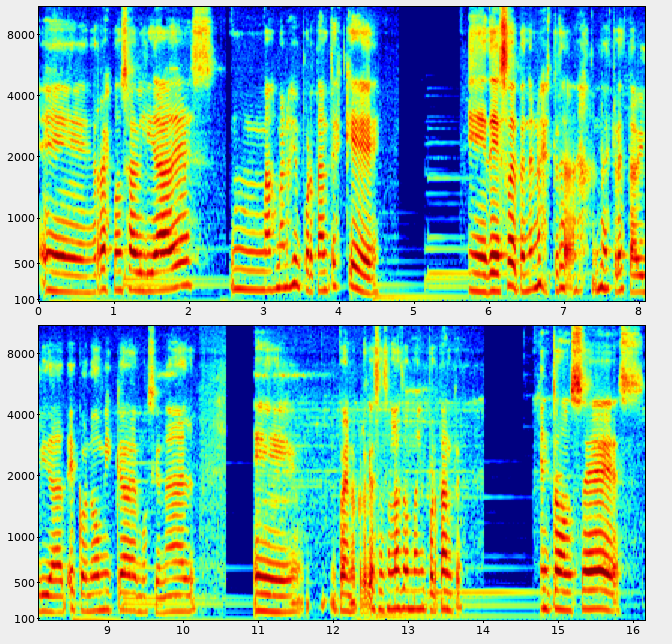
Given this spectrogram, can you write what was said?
eh, responsabilidades más o menos importantes que de eso depende nuestra, nuestra estabilidad económica, emocional, eh, bueno, creo que esas son las dos más importantes. Entonces,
